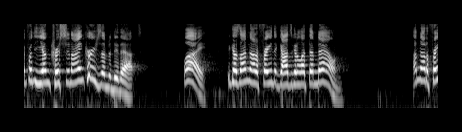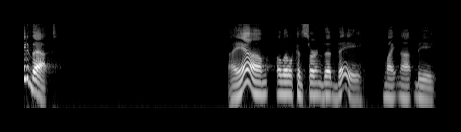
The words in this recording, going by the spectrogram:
And for the young Christian, I encourage them to do that. Why? Because I'm not afraid that God's going to let them down. I'm not afraid of that. I am a little concerned that they might not be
